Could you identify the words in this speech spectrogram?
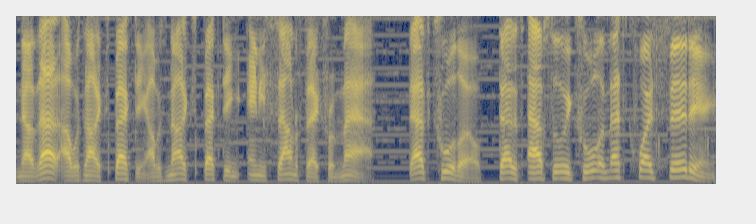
Now that I was not expecting. I was not expecting any sound effect from that. That's cool though. That is absolutely cool and that's quite fitting.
